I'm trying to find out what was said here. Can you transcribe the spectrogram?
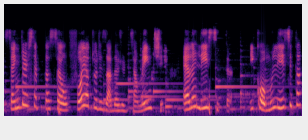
Se a interceptação foi autorizada judicialmente, ela é lícita e, como lícita,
